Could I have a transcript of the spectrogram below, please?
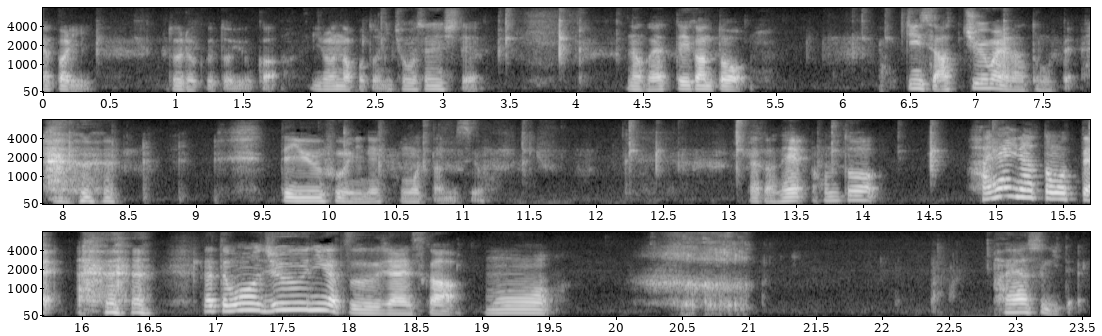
やっぱり努力というか、いろんなことに挑戦して、なんかやっていかんと、人生あっちゅう間やなと思って。っていう風にね、思ったんですよ。だからね、ほんと、早いなと思って。だってもう12月じゃないですか。もう、早すぎて。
